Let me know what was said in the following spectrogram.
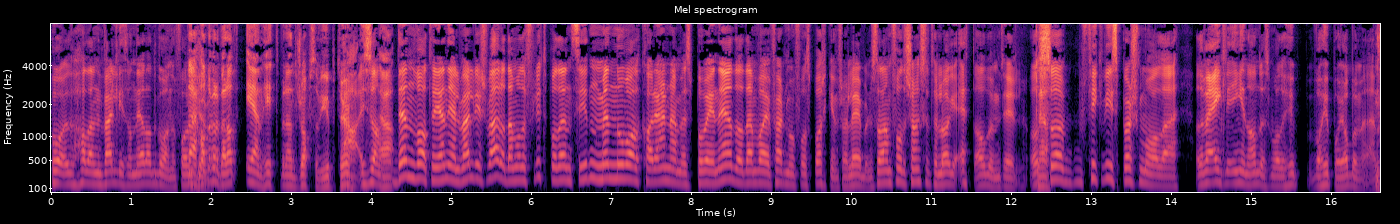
på, hadde en veldig sånn nedadgående De formkurve. hadde vel bare hatt én hit med den Drops of Jupiter. Ja, ikke sant? Ja. Den var til gjengjeld veldig svær, og de hadde flyttet på den siden, men nå var karrieren deres på vei ned, og de var i ferd med å få sparken fra labelen. Så de hadde fått sjanse til å lage ett album til. Og Ja. så fikk vi spørsmålet Og det var egentlig ingen andre som hypp, var hypp på å jobbe med dem.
